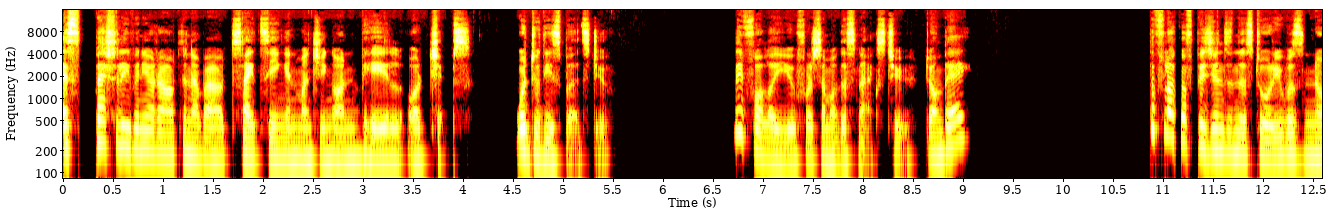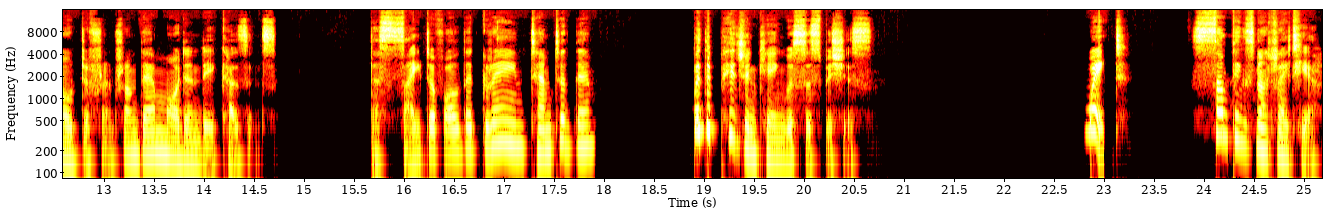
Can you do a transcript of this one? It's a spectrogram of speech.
especially when you're out and about sightseeing and munching on bhel or chips. What do these birds do? They follow you for some of the snacks too, don't they? The flock of pigeons in the story was no different from their modern day cousins. The sight of all that grain tempted them, but the pigeon king was suspicious. Wait, something's not right here.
